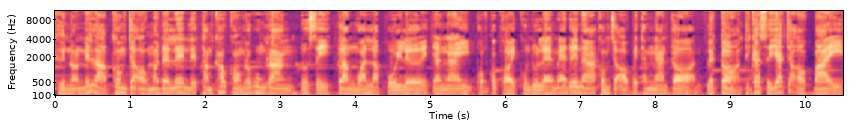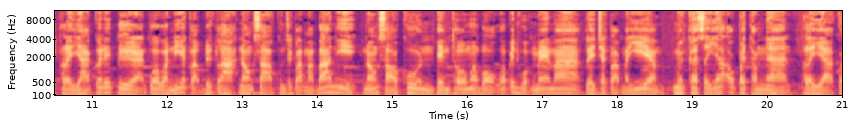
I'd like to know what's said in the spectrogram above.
คืนนอนไม่หลับ คงจะออกมาเดินเล่นและทำข้าวของรกรุงรัง ดูสิ กลางวันหลับปุยเลย ยังไง ผมก็ขอให้คุณดูแลแม่ด้วยนะ ผมจะออกไปทำงานก่อน และก่อนที่คาสยะจะออกไป ภรรยาก็ได้เตือน ว่าวันนี้อย่ากลับดึกล่ะ น้องสาวคุณจะกลับมาบ้านนี่ น้องสาวคุณเห็นโทรมาบอกว่าเป็นห่วงแม่มาก เลยจะกลับมาเยี่ยม เมื่อคาสยะออกไปทำงาน ภรรยาก็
